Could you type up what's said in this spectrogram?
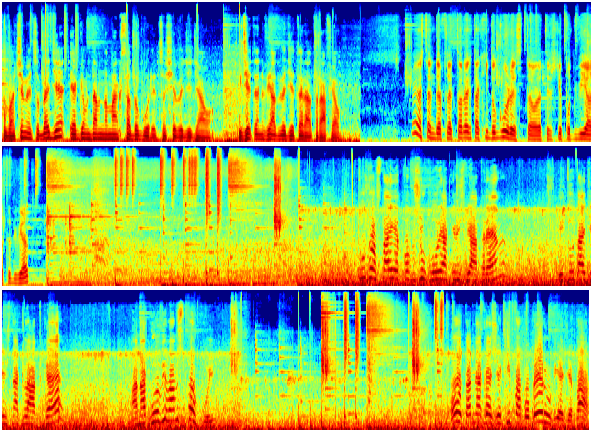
Zobaczymy co będzie, jak ją dam na maksa do góry, co się będzie działo. Gdzie ten wiatr będzie teraz trafiał. No Jest ten deflektorek taki do góry teoretycznie podbija ten wiatr. Tu dostaje po brzuchu jakimś wiatrem i tutaj gdzieś na klatkę, a na głowie mam spokój. O, tam jakaś ekipa boberów jedzie, pa.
